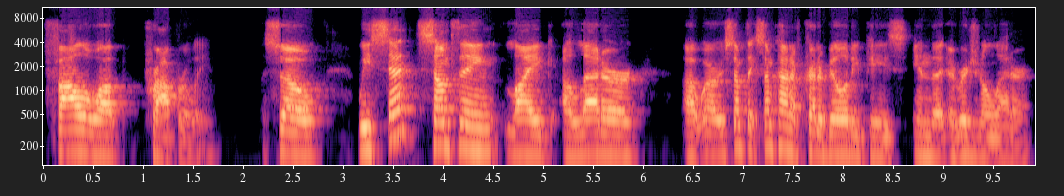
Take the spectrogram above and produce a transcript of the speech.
follow up properly. So we sent something like a letter uh, or something, some kind of credibility piece in the original letter.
